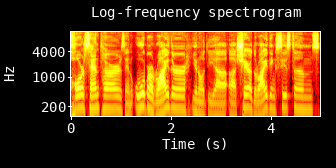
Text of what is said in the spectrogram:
Call centers and Uber rider, you know, the shared riding systems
